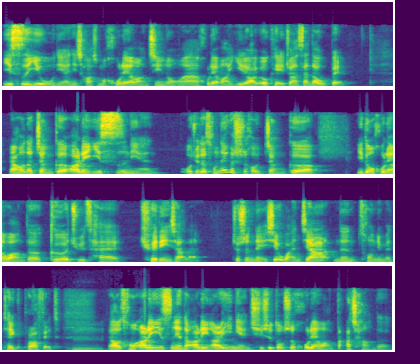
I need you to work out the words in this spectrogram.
一四一五年你炒什么互联网金融啊、互联网医疗又可以赚三到五倍，然后呢，整个二零一四年，我觉得从那个时候整个移动互联网的格局才确定下来，就是哪些玩家能从里面 take profit，嗯然后从二零一四年到二零二一年，其实都是互联网大厂的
